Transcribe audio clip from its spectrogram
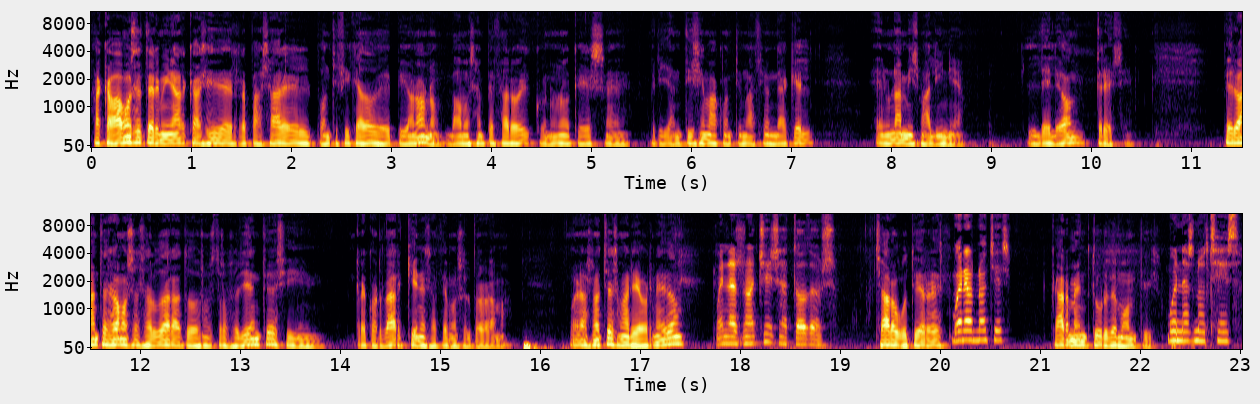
Acabamos de terminar casi de repasar el pontificado de Pío IX. Vamos a empezar hoy con uno que es eh, brillantísima continuación de aquel en una misma línea, el de León XIII. Pero antes vamos a saludar a todos nuestros oyentes y recordar quiénes hacemos el programa. Buenas noches, María Ornedo. Buenas noches a todos. Charo Gutiérrez. Buenas noches. Carmen Tour de Montis. Buenas noches.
